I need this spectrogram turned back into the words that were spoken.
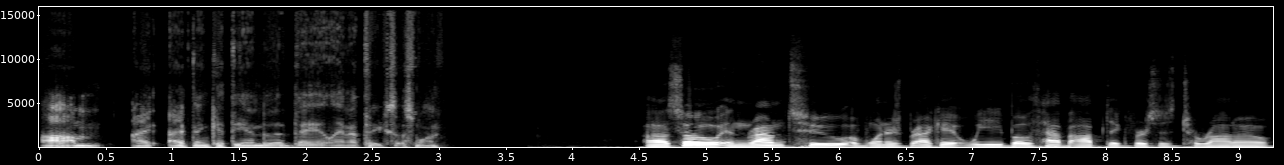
um, I, I think at the end of the day, Atlanta takes this one. Uh, so in round two of winners bracket, we both have Optic versus Toronto.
